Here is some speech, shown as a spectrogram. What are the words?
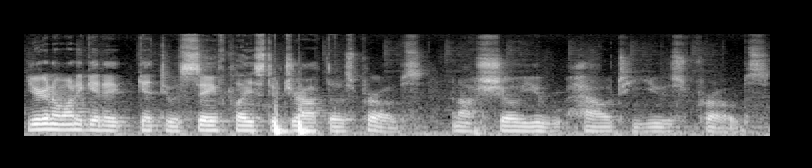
You're going to want to get it, get to a safe place to drop those probes, and I'll show you how to use probes.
